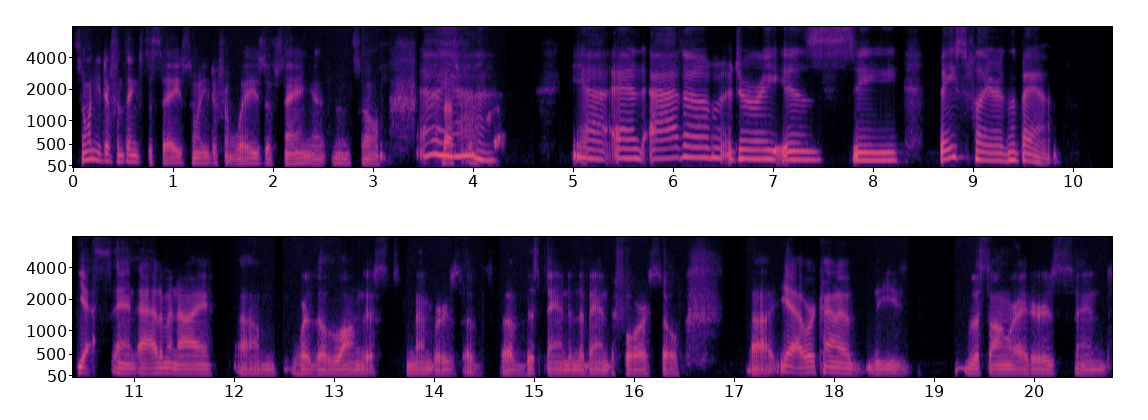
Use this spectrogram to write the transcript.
so many different things to say so many different ways of saying it and so Oh, yeah, yeah, and Adam Drury is the bass player in the band. Yes, and Adam and I um, were the longest members of, of this band and the band before. So, uh, yeah, we're kind of the the songwriters, and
